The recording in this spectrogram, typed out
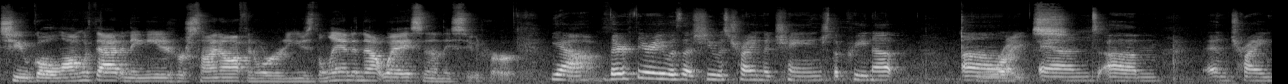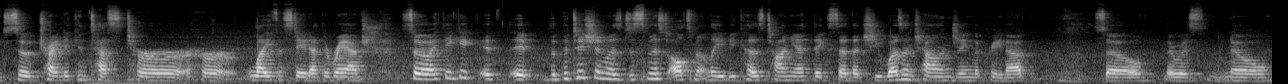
to go along with that, and they needed her sign off in order to use the land in that way. So then they sued her. Yeah, Um, their theory was that she was trying to change the prenup, um, Right. And um, and trying so trying to contest her her life estate at the ranch. So I think it, it, it the petition was dismissed ultimately because Tanya Thicke said that she wasn't challenging the prenup. So there was no,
